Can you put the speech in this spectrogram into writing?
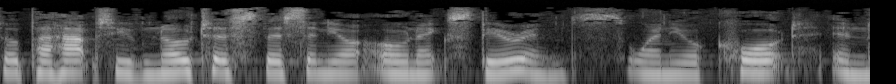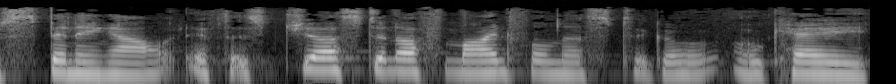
So perhaps you've noticed this in your own experience when you're caught in spinning out. If there's just enough mindfulness to go, okay,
